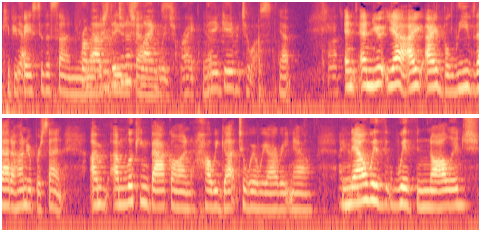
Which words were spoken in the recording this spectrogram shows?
Keep your Yeah. face to the sun. You'll from that indigenous language, right? Yep. They gave it to us. Yep. That's And and you yeah, I I believe that 100%. I'm I'm looking back on how we got to where we are right now. Now with with knowledge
